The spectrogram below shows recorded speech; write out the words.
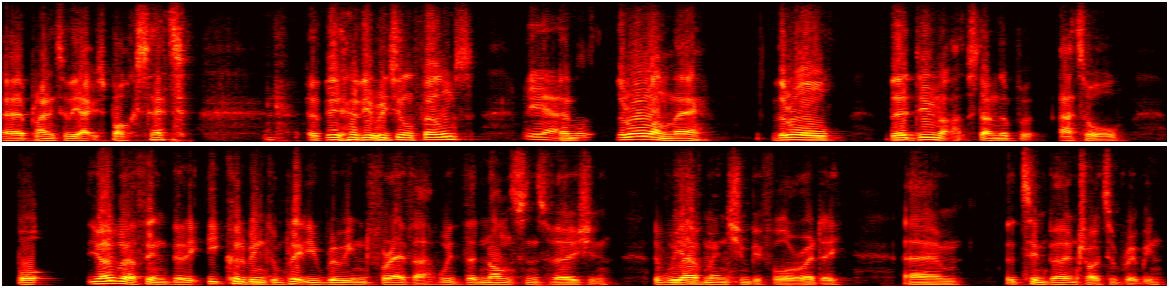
uh, Planet of the Apes box set of the, the original films yeah. and they're all on there. They're all they do not stand up at all. But you have got to think that it, it could have been completely ruined forever with the nonsense version that we have mentioned before already. Um, that Tim Burton tried to ruin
